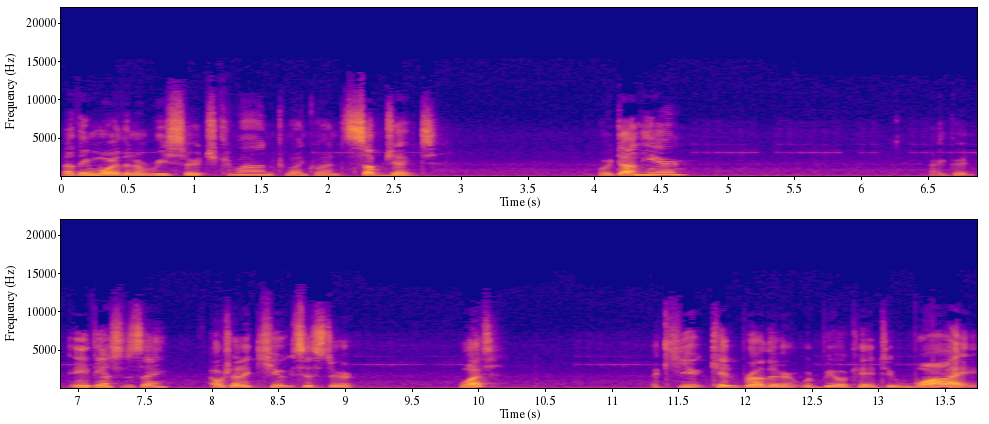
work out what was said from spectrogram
nothing more than a research. Come on, come on, come on. Subject. Are we done here? Alright, good. Anything else to say? I wish I had a cute sister. What? A cute kid brother would be okay too. Why?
